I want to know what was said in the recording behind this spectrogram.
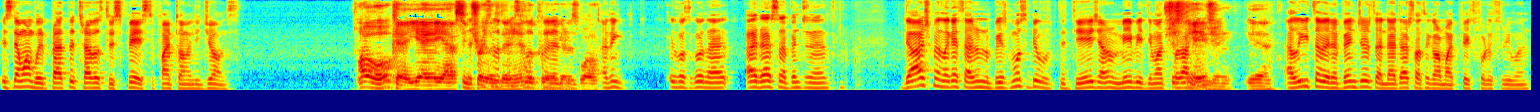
It's the one where Brad Pitt travels to space to find Tommy Lee Jones. Oh, okay, yeah, yeah. I've seen The trailers. Effects it looked really and good as well. I think it was good. Uh, Ad Astra, Avengers, and the Irishman, like I said, I don't know because most people with the, age, I don't know, maybe they might. Just the aging, yeah, Alita and Avengers and Astra, I think, are my picks for the three one.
